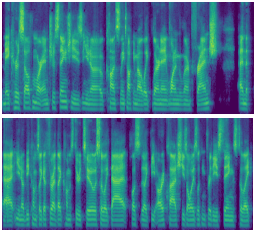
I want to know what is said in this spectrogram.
make herself more interesting. She's you know constantly talking about like learning wanting to learn french. And that you know becomes like a thread that comes through too. So like that plus like the art class she's always looking for these things to like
